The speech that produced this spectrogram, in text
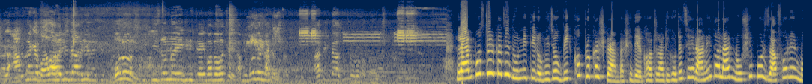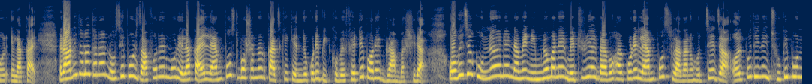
তাহলে আপনাকে বলা হয়েছে যে আপনি বলুন কি জন্য এই জিনিসটা এইভাবে হচ্ছে? আপনি বলবেন না কেন? ল্যাম্পপোস্টের কাছে দুর্নীতির অভিযোগ বিক্ষোভ প্রকাশ গ্রামবাসীদের। ঘটনাটি ঘটেছে রানীতলার নসিপুর জাফরের মোড় এলাকায়। রানীতলা থানার নসিপুর জাফরের মোড় এলাকায় ল্যাম্পপোস্ট বসানোর কাজকে কেন্দ্র করে বিক্ষোভে ফেটে পড়ে গ্রামবাসীরা। অভিযোগ উন্নয়নের নামে নিম্নমানের মেটেরিয়াল ব্যবহার করে ল্যাম্পপোস্ট লাগানো হচ্ছে, যা অল্পদিনে ঝুঁকিপূর্ণ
